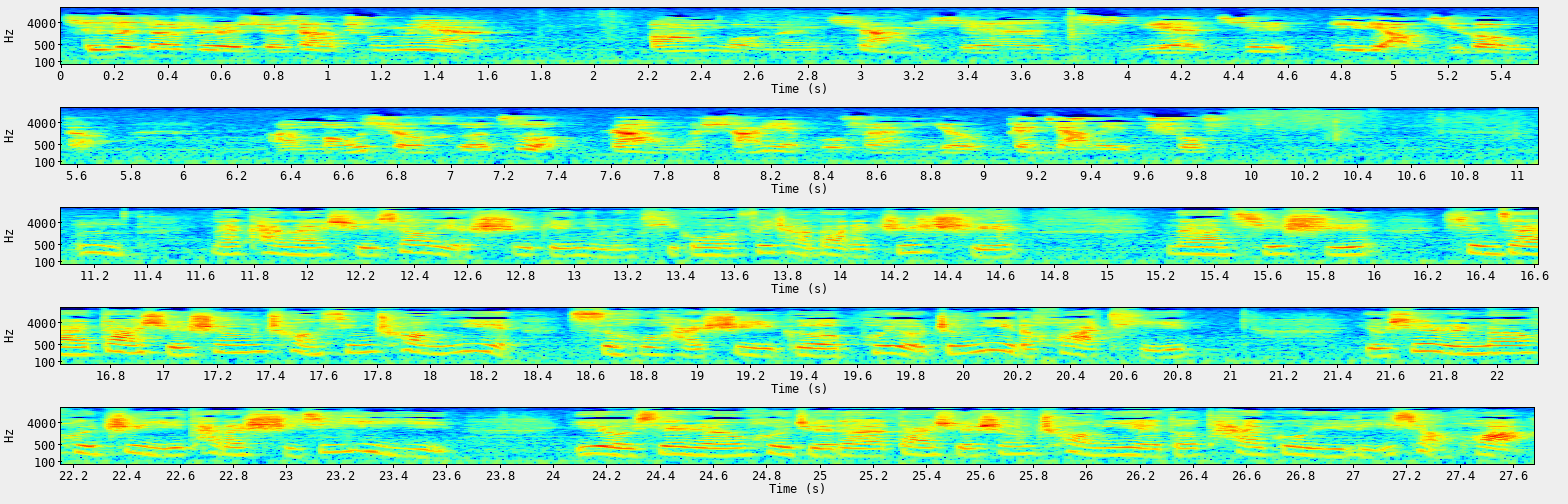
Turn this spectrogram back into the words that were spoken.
其次就是学校出面帮我们向一些企业、机医疗机构等啊谋求合作，让我们商业部分又更加的有说服力。嗯，那看来学校也是给你们提供了非常大的支持。那其实现在大学生创新创业似乎还是一个颇有争议的话题，有些人呢会质疑它的实际意义。也有些人会觉得大学生创业都太过于理想化，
